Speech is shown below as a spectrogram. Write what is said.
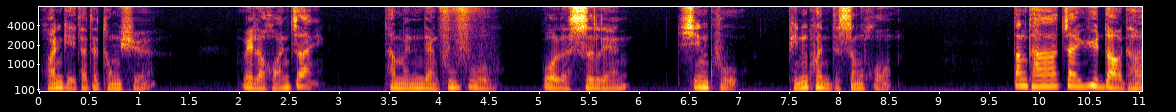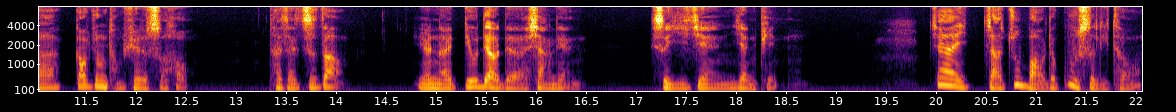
还给他的同学。为了还债，他们两夫妇过了十年辛苦。贫困的生活。当他在遇到他高中同学的时候，他才知道，原来丢掉的项链是一件赝品。在假珠宝的故事里头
